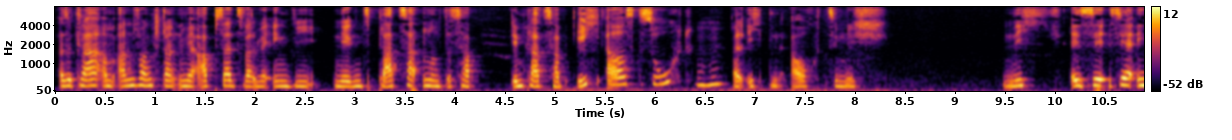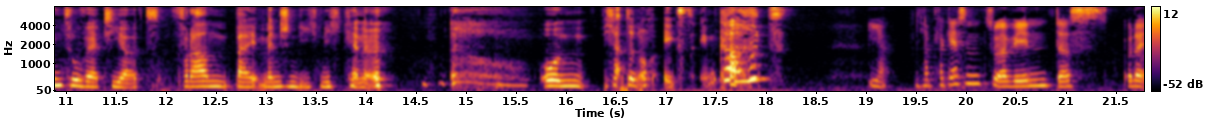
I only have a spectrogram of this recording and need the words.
Also klar, am Anfang standen wir abseits, weil wir irgendwie nirgends Platz hatten und das hab, den Platz habe ich ausgesucht, weil ich bin auch ziemlich nicht äh, sehr, sehr introvertiert, vor allem bei Menschen, die ich nicht kenne. Und ich hatte noch extrem kalt. Ja. Ich habe vergessen zu erwähnen, dass. Oder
